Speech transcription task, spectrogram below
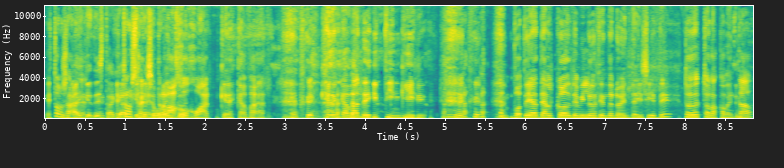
Esto sabe, Hay que destacar esto lo que en ese trabajo, momento- Juan, que eres capaz, que eres capaz de distinguir botellas de alcohol de 1997. Todo esto lo has comentado.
